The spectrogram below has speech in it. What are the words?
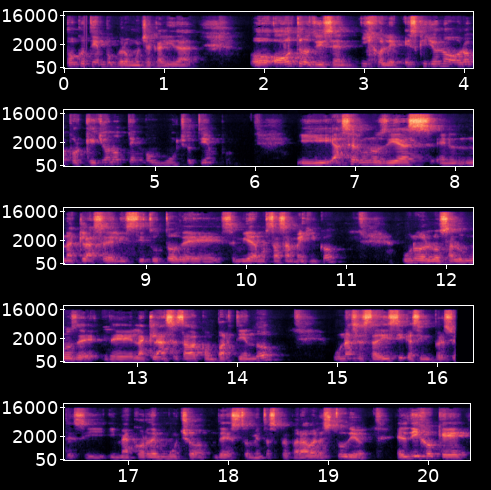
poco tiempo, pero mucha calidad. O otros dicen, híjole, es que yo no oro porque yo no tengo mucho tiempo. Y hace algunos días en una clase del Instituto de Semilla de Mostaza México, uno de los alumnos de, la clase estaba compartiendo unas estadísticas impresionantes y, y, me acordé mucho de esto mientras preparaba el estudio. Él dijo que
